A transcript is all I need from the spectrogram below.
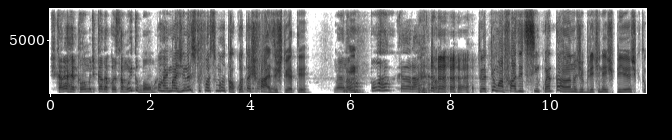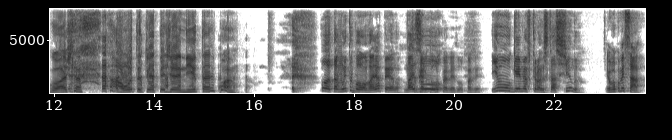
Os caras reclamam de cada coisa, tá muito bom, mano. Porra, imagina se tu fosse mortal, quantas muito fases maneiro. tu ia ter? Não é não? Hum. Porra, caraca. tu ia ter uma fase de 50 anos de Britney Spears que tu gosta, a outra tu ia ter de Anitta, porra. Pô, tá muito bom, vale a pena. Mas Eu quero, o... tô louco pra ver, tô louco pra ver. E o Game of Thrones, tá assistindo? Eu vou começar.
